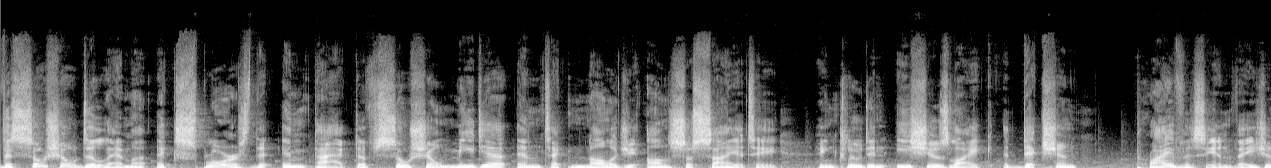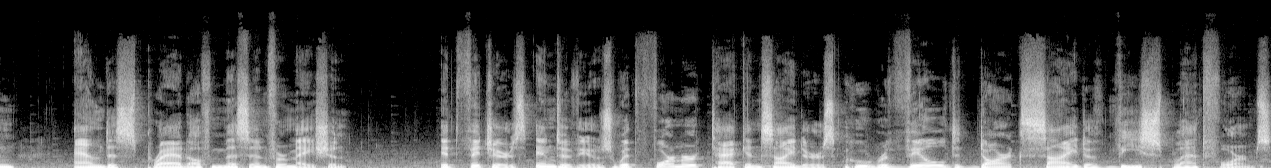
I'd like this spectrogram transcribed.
the Social Dilemma explores the impact of social media and technology on society, including issues like addiction, privacy invasion, and the spread of misinformation. It features interviews with former tech insiders who reveal the dark side of these platforms.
